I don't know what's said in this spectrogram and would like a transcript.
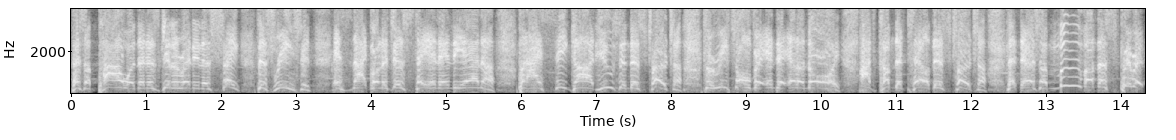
There's a power that is getting ready to shake this region. It's not going to just stay in Indiana, but I see God using this church uh, to reach over into Illinois. I've come to tell this church uh, that there's a move of the Spirit.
